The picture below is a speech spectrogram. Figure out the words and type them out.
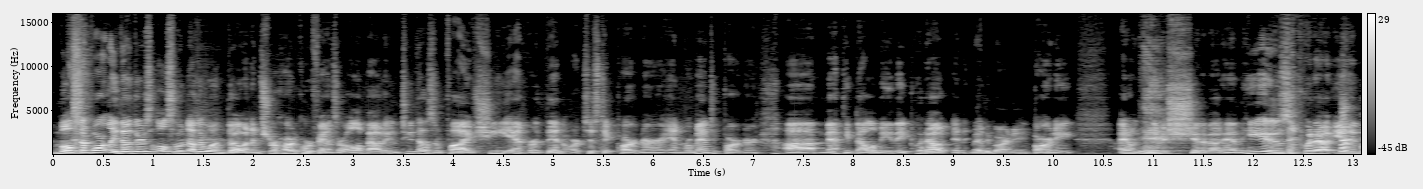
Most importantly, though, there's also another one though, and I'm sure hardcore fans are all about it. In 2005, she and her then artistic partner and romantic partner, uh, Matthew Bellamy, they put out an Matthew Barney. Barney. I don't give a shit about him. He is put out in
